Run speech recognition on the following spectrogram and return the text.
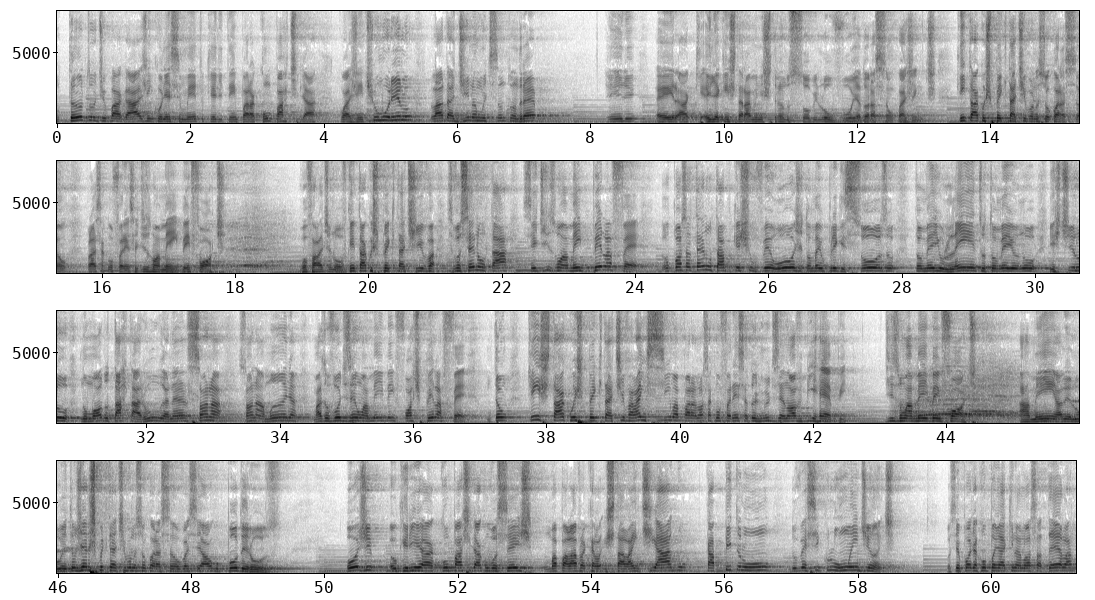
o tanto de bagagem, conhecimento que ele tem para compartilhar com a gente. E o Murilo, lá da Dinamo de Santo André, ele ele é quem estará ministrando sobre louvor e adoração com a gente. Quem está com expectativa no seu coração para essa conferência, diz um amém, bem forte. Vou falar de novo. Quem está com expectativa, se você não está, você diz um amém pela fé. Eu posso até não estar porque choveu hoje, estou meio preguiçoso, estou meio lento, estou meio no estilo, no modo tartaruga, né? Só na, só na manha, mas eu vou dizer um amém bem forte pela fé. Então, quem está com expectativa lá em cima para a nossa conferência 2019 Be Happy, diz um amém bem forte. Amém, aleluia. Então, gera expectativa no seu coração, vai ser algo poderoso. Hoje eu queria compartilhar com vocês uma palavra que está lá em Tiago, capítulo 1, do versículo 1 em diante. Você pode acompanhar aqui na nossa tela,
